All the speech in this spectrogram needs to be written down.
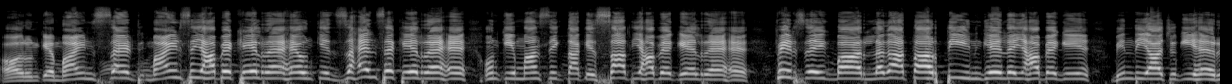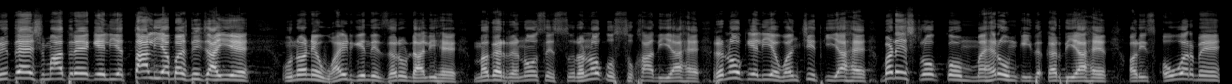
और उनके माइंड सेट माइंड से यहाँ पे खेल रहे हैं, उनके जहन से खेल रहे हैं, उनकी मानसिकता के साथ यहाँ पे खेल रहे हैं। फिर से एक बार लगातार तीन गेंदें यहाँ पे बिंदी आ चुकी है। रितेश मात्रे के लिए तालियाँ बजनी चाहिए। उन्होंने वाइड गेंदें ज़रूर डाली है, मगर रनों से रनों को सुखा दिया है, रनों के लिए वंचित किया है, बड़े स्ट्रोक को महरूम कर दिया है और इस ओवर में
